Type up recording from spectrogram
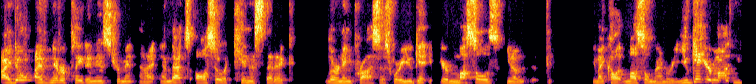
I don't. I've never played an instrument, and I, and that's also a kinesthetic learning process where you get your muscles. You know, you might call it muscle memory. You get your you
